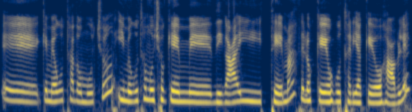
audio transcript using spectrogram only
Eh, que me ha gustado mucho y me gusta mucho que me digáis temas de los que os gustaría que os hable.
